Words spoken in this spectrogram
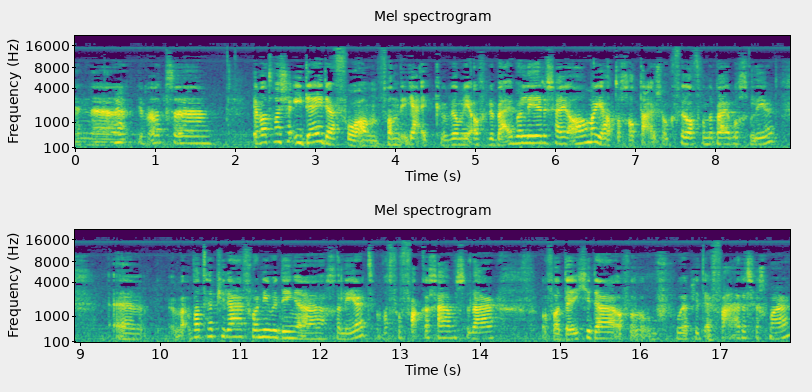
En eh, Ja. wat, eh, ja, wat was je idee daarvoor? Van, ja, ik wil meer over de Bijbel leren, zei je al. Maar je had toch al thuis ook veel van de Bijbel geleerd. Eh, wa- wat heb je daar voor nieuwe dingen geleerd? Wat voor vakken gaven ze daar? Of wat deed je daar? Of, of hoe heb je het ervaren, zeg maar?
